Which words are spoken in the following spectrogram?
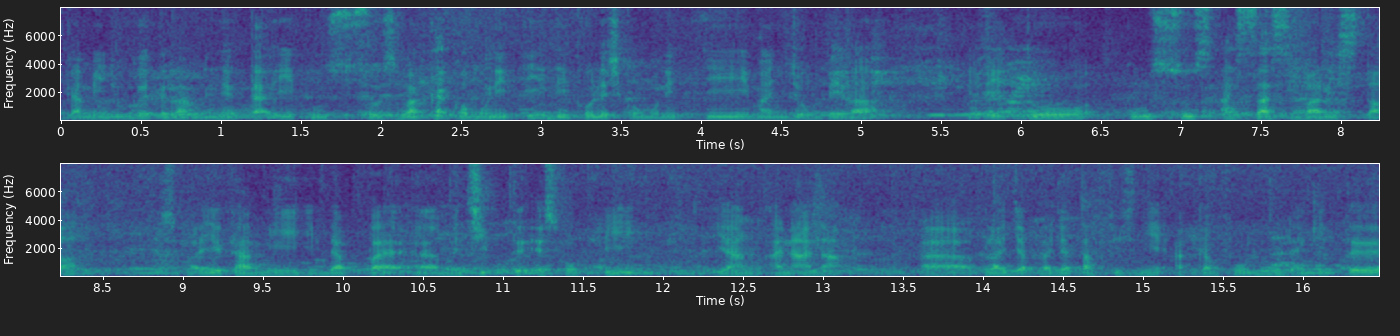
Kami juga telah menyertai kursus bakat komuniti di Kolej Komuniti Manjung Perak iaitu kursus asas barista supaya kami dapat uh, mencipta SOP yang anak-anak Uh, pelajar-pelajar tahfiz ni akan follow dan kita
